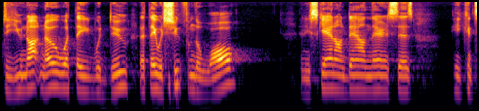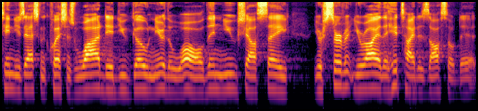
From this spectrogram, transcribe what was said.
Do you not know what they would do, that they would shoot from the wall? And you scan on down there and says, he continues asking the questions, Why did you go near the wall? Then you shall say, Your servant Uriah the Hittite is also dead.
